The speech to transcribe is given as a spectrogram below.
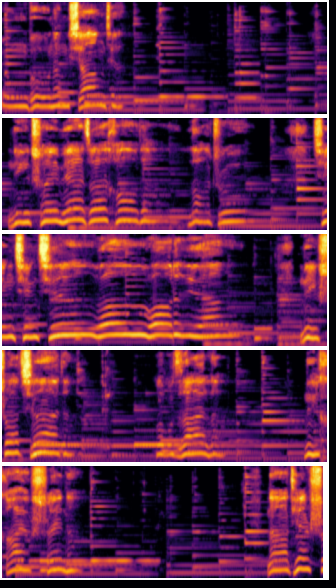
永不能相见。你吹灭最后的蜡烛，轻轻亲吻我的眼。你说：“亲爱的，我不在了，你还有谁呢？”那天是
